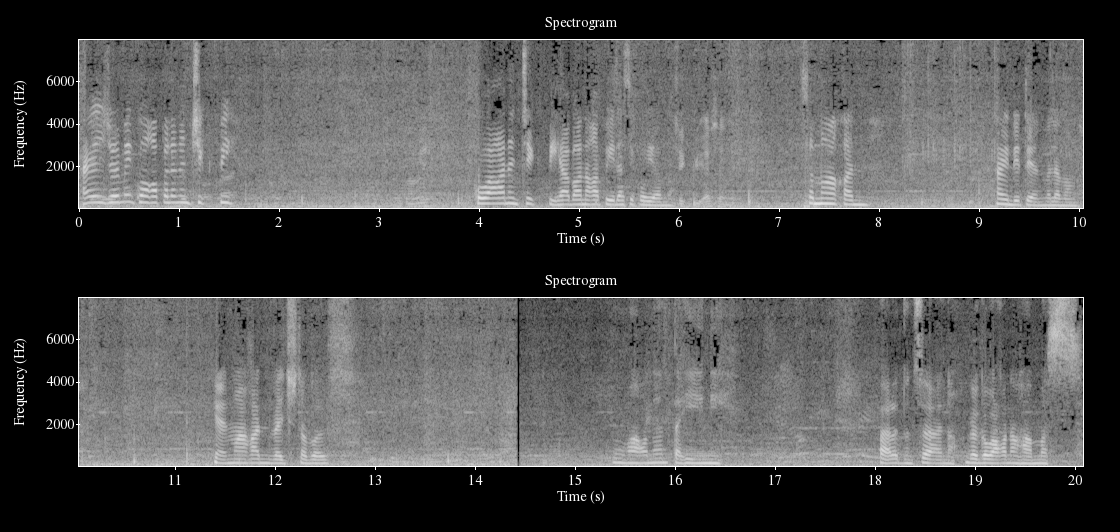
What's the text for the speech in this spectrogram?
Ay, Jermaine, kuha ka pala ng chickpea. Kuha ka ng chickpea habang nakapila si kuya mo. Chickpea asan eh. Sa mga kan. Ay, dito yan, malamang. Yan, mga kan vegetables. Kumuha ko ng tahini. Para dun sa, ano, gagawa ko ng hamas.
